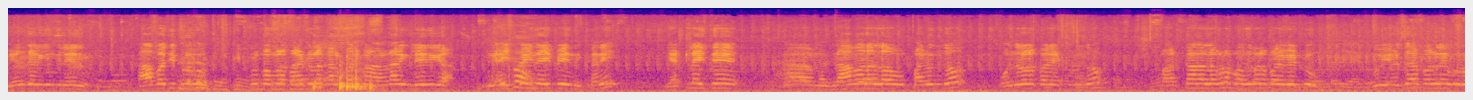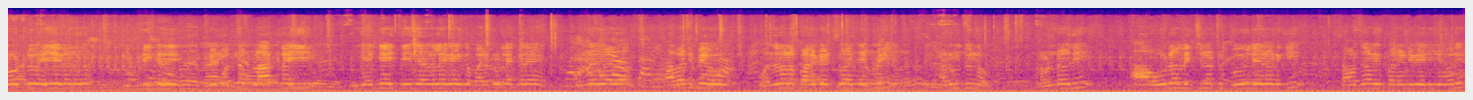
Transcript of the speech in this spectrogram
మేలు జరిగింది లేదు. కాకపోతే ఇప్పుడు ఇప్పుడు మమ్మల్ని పల్లెటూరులో కలపాలి మనం అనడానికి లేదు ఇక. అయిపోయింది అయిపోయింది. కానీ ఎట్లయితే గ్రామాలలో పని ఉందో వంద రోజుల పని ఎట్లుందో పట్టణాలలో కూడా వంద రోజుల పని పెట్టు. నువ్వు వ్యవసాయ పనులకు రోడ్లు అయ్యే కదా ఇప్పుడు ఇక్కడ మేము మొత్తం బ్లాక్లు అయ్యి ఇవన్నీ అయితే ఏం జరగలేక ఇంకా పల్లెటూరు లెక్కనే ఉన్నాం కదా. కాబట్టి మేము వంద రోజుల పనిపెట్టు అని చెప్పి అడుగుతున్నాం. రెండోది ఆ ఊళ్ళో ఇచ్చినట్టు భూమి లేనోనికి సంవత్సరానికి పన్నెండు వేలు ఇవ్వమని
